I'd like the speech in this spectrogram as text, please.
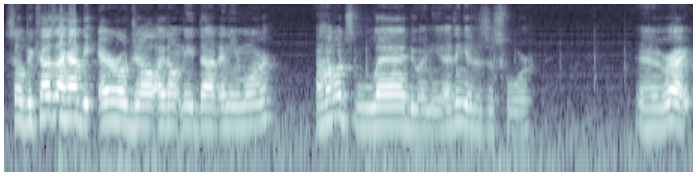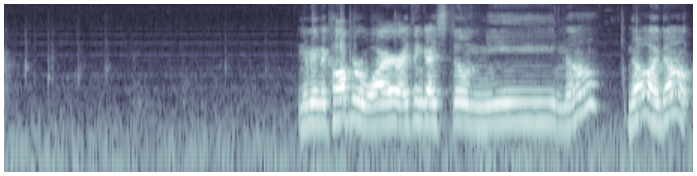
So, because I have the aerogel, I don't need that anymore. How much lead do I need? I think it was just four. Alright. I mean, the copper wire, I think I still need... No? No, I don't.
